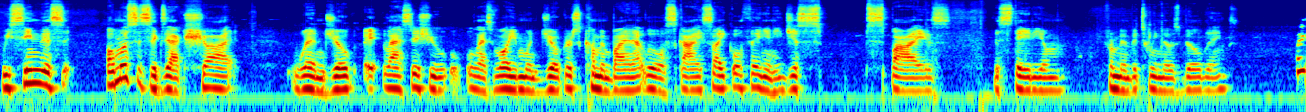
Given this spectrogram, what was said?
We've seen this almost this exact shot when joke eh, last issue last volume when joker's coming by in that little sky cycle thing and he just spies the stadium from in between those buildings I, I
